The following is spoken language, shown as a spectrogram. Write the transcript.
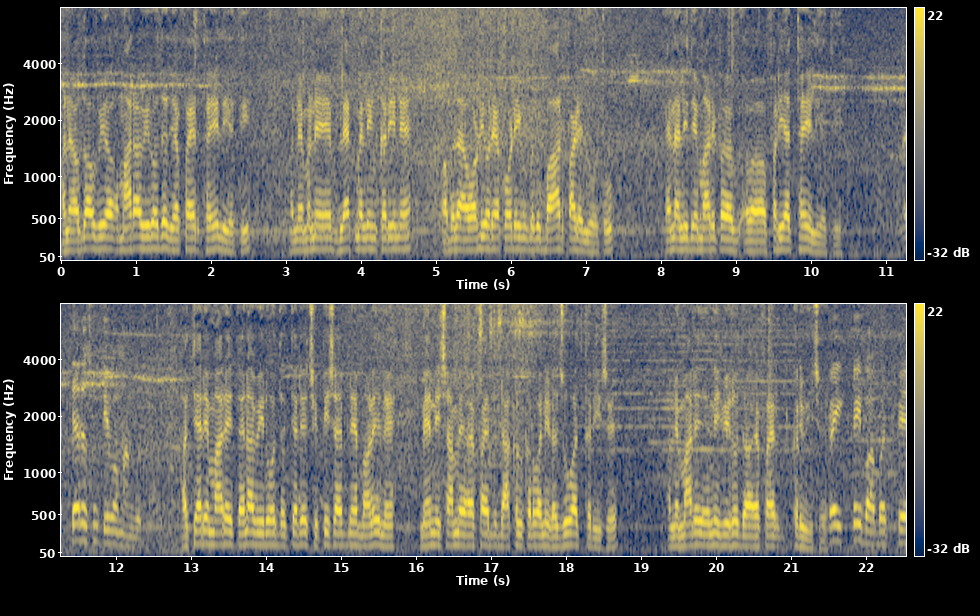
અને અગાઉ મારા વિરોધ જ એફઆઈઆર થયેલી હતી અને મને બ્લેકમેલિંગ કરીને આ બધા ઓડિયો રેકોર્ડિંગ બધું બહાર પાડેલું હતું. એના લીધે મારી પર ફરિયાદ થયેલી હતી. અત્યારે શું કહેવા માંગો છો? અત્યારે મારે તેના વિરોધ અત્યારે છીપી સાહેબને મળીને મેં એની સામે એફઆઈઆર દાખલ કરવાની રજૂઆત કરી છે અને મારે એની વિરુદ્ધ એફઆઈઆર કરવી છે. કઈ કઈ બાબત કે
